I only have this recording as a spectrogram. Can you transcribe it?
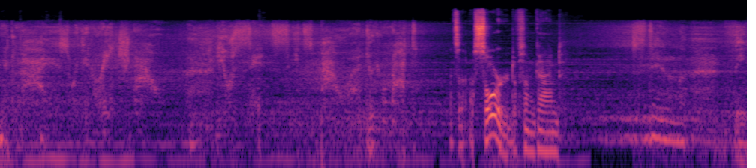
It lies within reach now. You sense its power, do you not? That's a, a sword of some kind. Still think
